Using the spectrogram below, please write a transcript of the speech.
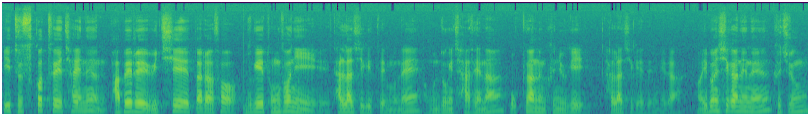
이 두 스쿼트의 차이는 바벨의 위치에 따라서 무게의 동선이 달라지기 때문에 운동의 자세나 목표하는 근육이 달라지게 됩니다. 어, 이번 시간에는 그중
